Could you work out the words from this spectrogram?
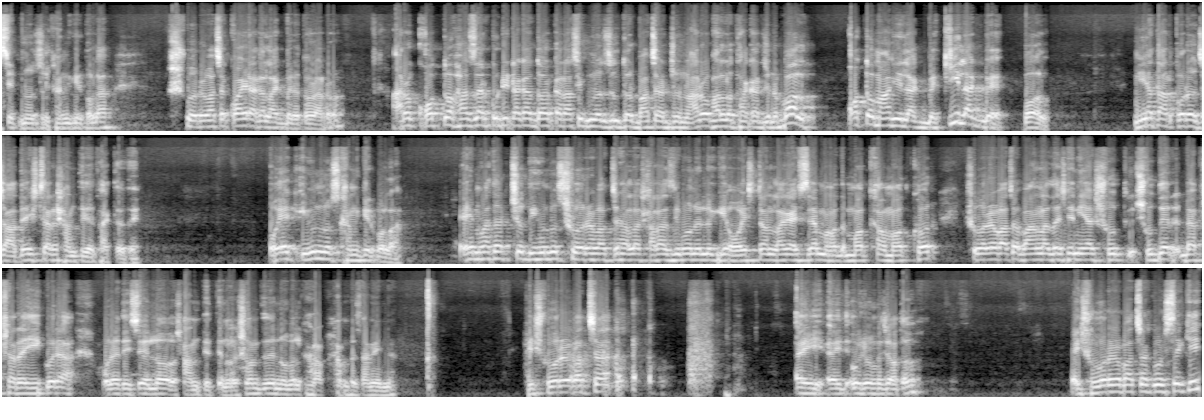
আসিফ নজরুল খানকে বলা সুরের বাচ্চা কয় টাকা লাগবে তোর আরও? আরও কত হাজার কোটি টাকা দরকার আসিফ নজরুল তোর বাঁচার জন্য? আরও ভালো থাকার জন্য? বল, কত মাগি লাগবে? কি লাগবে? বল। নিয়ে তারপরে যা দেশটারে শান্তিতে থাকতে দে। ওই এক ইউনুস খানকে বলা এই মাথার চোদ ইউনুস সুরের বাচ্চা হালা সারা জীবন হলো গিয়ে ওয়েস্টার্ন লাগাইছে, মদ মদ খা মদ খর। সুরের বাচ্চা বাংলাদেশে নিয়ে সুদের ব্যবসাটা ই করে বলে দিয়েছে এলো শান্তিতে নোবেল শান্তিতে নোবেল খারাপ, আমরা জানি না। এই সুরের বাচ্চা এই ওই রুমে যত এই শুয়োরের বাচ্চা করছে কি?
